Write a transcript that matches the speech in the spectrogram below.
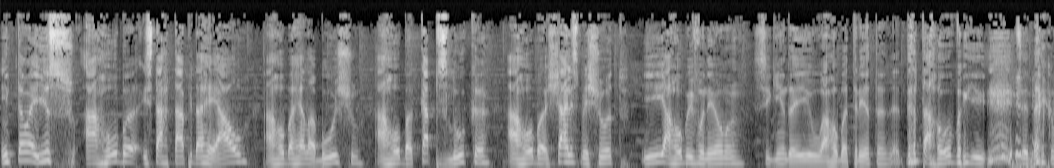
Então é isso. Arroba Startup da Real, arroba Relabucho, arroba Capsluca, arroba Charles Peixoto e arroba Ivo Neumann, seguindo aí o arroba treta. É tanta arroba que você tá com...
